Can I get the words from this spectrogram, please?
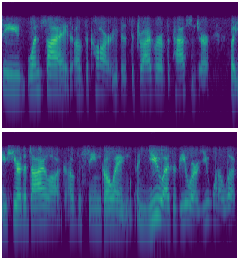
see one side of the car, either the driver or the passenger, but you hear the dialogue of the scene going and you as a viewer, you want to look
